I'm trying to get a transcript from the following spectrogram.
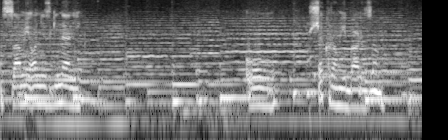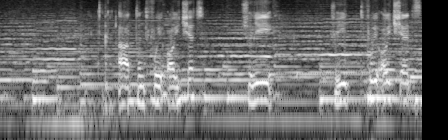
a sami oni zginęli. U, przykro mi bardzo. A ten twój ojciec? Czyli... Czyli twój ojciec,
